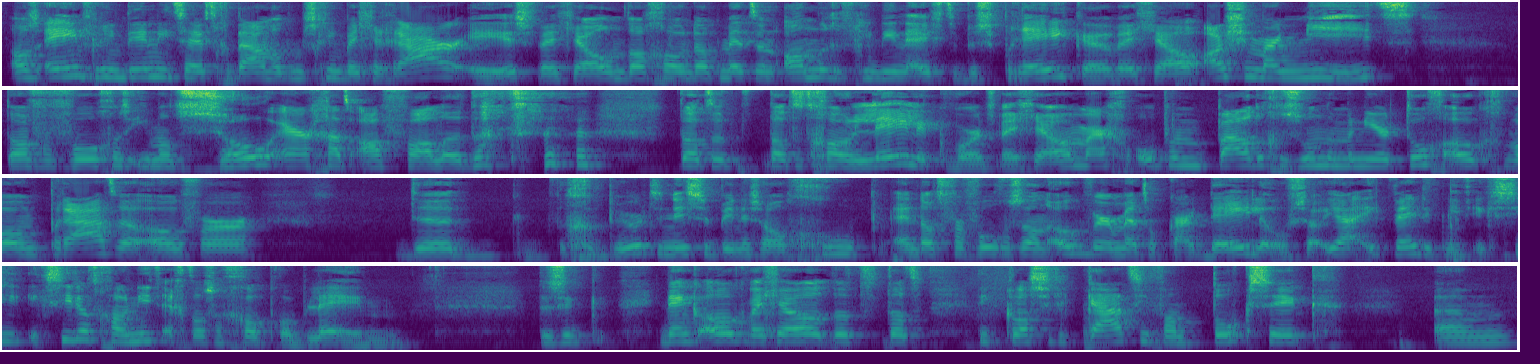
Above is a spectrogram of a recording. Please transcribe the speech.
Als één vriendin iets heeft gedaan wat misschien een beetje raar is, weet je wel, om dan gewoon dat met een andere vriendin even te bespreken, weet je wel. Als je maar niet dan vervolgens iemand zo erg gaat afvallen dat, dat, het, dat het gewoon lelijk wordt, weet je wel. Maar op een bepaalde gezonde manier toch ook gewoon praten over de gebeurtenissen binnen zo'n groep. En dat vervolgens dan ook weer met elkaar delen of zo. Ja, ik weet het niet. Ik zie, ik zie dat gewoon niet echt als een groot probleem. Dus ik, denk ook, weet je wel, dat, dat die klassificatie van toxic. Ehm,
